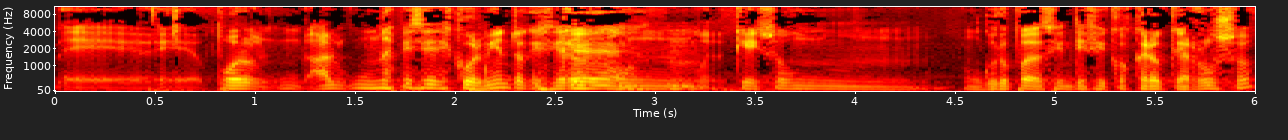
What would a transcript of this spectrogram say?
eh, por un- alguna especie de descubrimiento que hicieron que- un- que hizo un, un grupo de científicos creo que ruso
